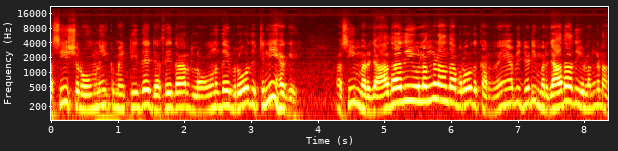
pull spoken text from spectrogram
ਅਸੀਂ ਸ਼੍ਰੋਮਣੀ ਕਮੇਟੀ ਦੇ ਜਥੇਦਾਰ ਲਾਉਣ ਦੇ ਵਿਰੋਧ 'ਚ ਨਹੀਂ ਹੈਗੇ। ਅਸੀਂ ਮਰਜ਼ਾਦਾ ਦੀ ਉਲੰਘਣਾ ਦਾ ਵਿਰੋਧ ਕਰ ਰਹੇ ਹਾਂ ਵੀ ਜਿਹੜੀ ਮਰਜ਼ਾਦਾ ਦੀ ਉਲੰਘਣਾ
